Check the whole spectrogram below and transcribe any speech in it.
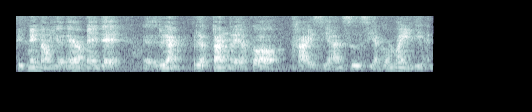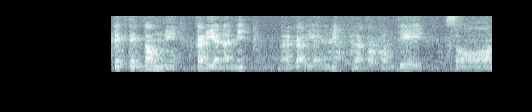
ปิดแน่นอนอยู่แล้วแม่แต่ เรื่องเลือกตั้งแล้วก็ขายเสียงซื้อเสียงก็ไม่ดีเด็กๆต้องมีการเรียนมิตรนะการเรียนมิตรแล้วก็คนที่สอน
